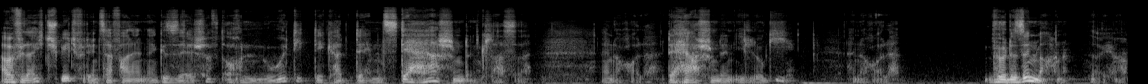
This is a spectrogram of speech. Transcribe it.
Aber vielleicht spielt für den Zerfall einer Gesellschaft auch nur die Dekadenz der herrschenden Klasse eine Rolle, der herrschenden Ideologie eine Rolle. Würde Sinn machen, sag ich mal.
